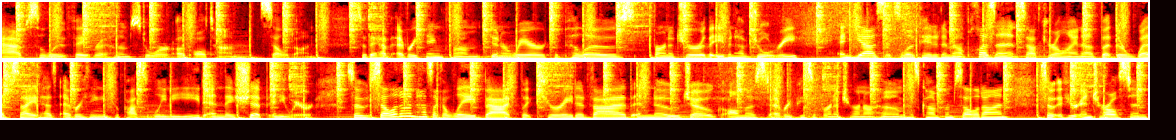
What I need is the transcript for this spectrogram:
absolute favorite home store of all time, Celadon. So they have everything from dinnerware to pillows, furniture, they even have jewelry. And yes, it's located in Mount Pleasant, South Carolina, but their website has everything you could possibly need and they ship anywhere. So Celadon has like a laid back but curated vibe, and no joke, almost every piece of furniture in our home has come from Celadon. So if you're in Charleston,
